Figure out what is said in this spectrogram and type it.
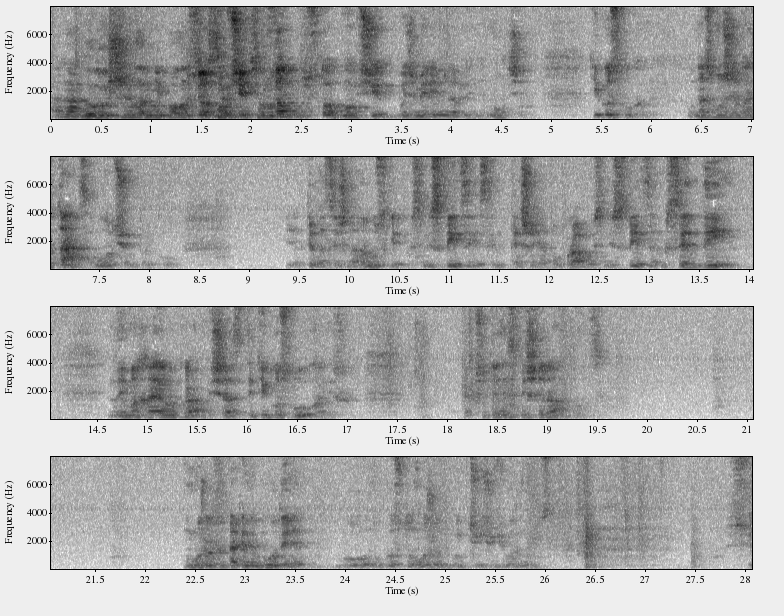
Она глушила мне полностью Все, молчи. все Стоп, стоп, мовчи. Пожми рівень давлення. Молчи. Тільки слухай. У нас може вертатися, от чому прикол. Як ти дасиш нагрузки, сміститься, якщо те, що я поправив, сміститься, сиди. Не махай руками. Зараз ти тільки слухаєш. Так що ти не спіши радуватися. Ну, може вже так і не буде, як було, ну просто може бути чуть-чуть вернутися. Все,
